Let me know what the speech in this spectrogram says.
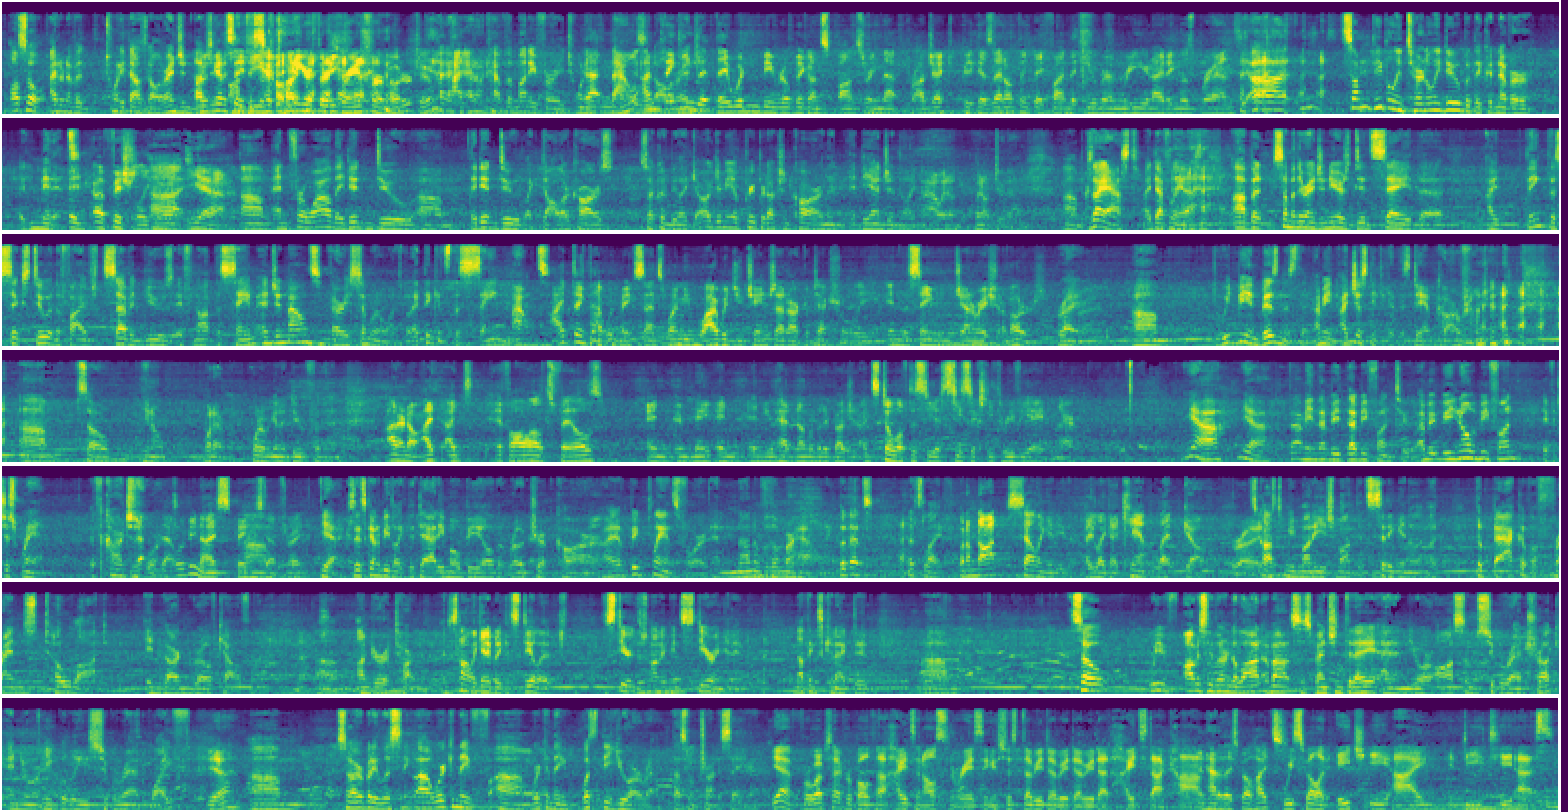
also I don't have a twenty thousand dollar engine. I was going going to say, do you have twenty or thirty grand for a motor too? I, I don't have the money for a twenty thousand dollar thousand I'm thinking that they wouldn't be real big on sponsoring that project because I don't think they find the humor in reuniting those brands. uh, some people internally do, but they could never admit it. It officially, Uh, yeah, um, and for a while they didn't do um, they didn't do like dollar cars, so I couldn't be like, oh, give me a pre-production car, and then at the engine they're like, no, we don't we don't do that, because I asked, I definitely asked, uh, but some of their engineers did say the. I think the 6.2 and the 5.7 use, if not the same engine mounts, very similar ones, but I think it's the same mounts. I think that would make sense. Well, I mean, why would you change that architecturally in the same generation of motors? Right. Um, we'd be in business then. I mean, I just need to get this damn car running. um, so, you know, whatever. What are we going to do for them? I don't know. I, I if all else fails, and and, may, and and you had an unlimited budget, I'd still love to see a C63 V8 in there. Yeah, yeah. I mean, that'd be that'd be fun too. I mean, you know, it'd be fun if it just ran, if the car just That, worked. that would be nice. Baby Um, steps, right? Yeah, because it's going to be like the daddy mobile, the road trip car. I have big plans for it, and none of them are happening. But that's that's life. But I'm not selling it either. I like I can't let go. Right. It's costing me money each month. It's sitting in a, a, the back of a friend's tow lot in Garden Grove, California, um, under a tarp. And it's not like anybody can steal it. The steer, there's not even steering in it. Nothing's connected. Um, so we've obviously learned a lot about suspension today, and your awesome super rad truck, and your equally super rad wife. Yeah. Um, so everybody listening, uh, where can they? Uh, where can they? What's the URL? That's what I'm trying to say here. Yeah, for website for both uh, Heidts and Alston Racing, it's just www.heidts.com. And how do they spell heights? We spell it H E I D T S.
